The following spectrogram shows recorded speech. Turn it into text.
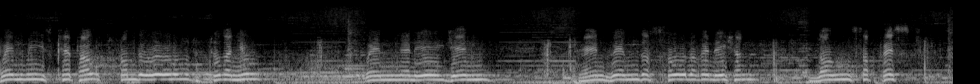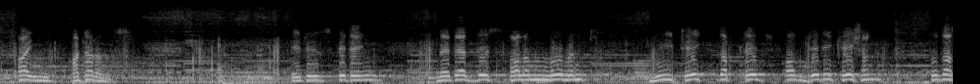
when we step out from the old to the new, when an age ends, and when the soul of a nation, long suppressed, finds utterance. It is fitting that at this solemn moment we take the pledge of dedication to the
